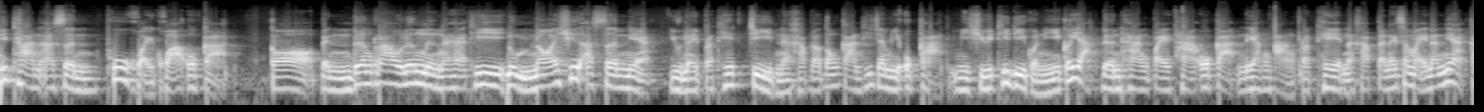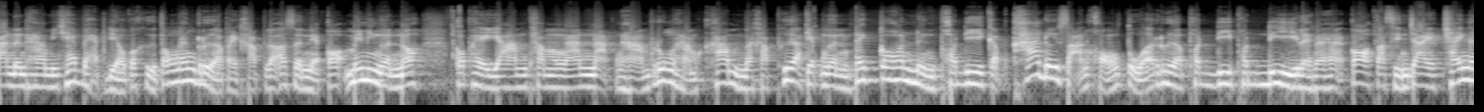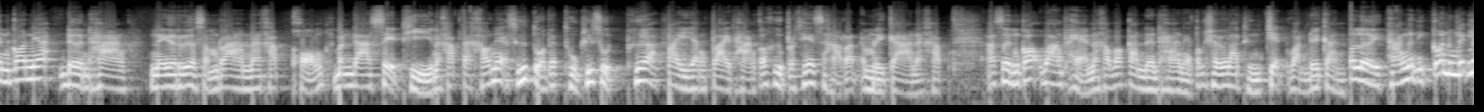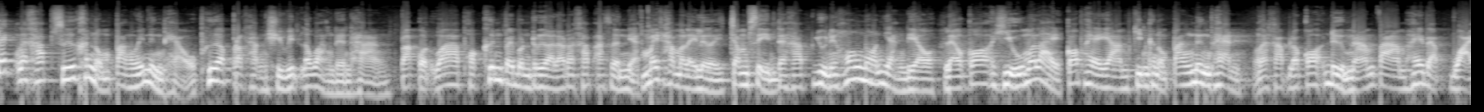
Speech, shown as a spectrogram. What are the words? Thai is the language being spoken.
นิทานอาเซนผู้ไขว่คว้าโอกาส ก็เป็นเรื่องเล่าเรื่องหนึ่งนะฮะที่หนุ่มน้อยชื่ออาเซนเนี่ย อยู่ในประเทศจีนนะครับแล้วต้องการที่จะมีโอกาสมีชีวิตที่ดีกว่านี้ ก็อยากเดินทางไปหาโอกาสยังต่างประเทศนะครับแต่ในสมัยนั้นเนี่ยการเดินทางมีแค่แบบเดียวก็คือต้องนั่งเรือไปครับแล้วอาเซนเนี่ยก็ไม่มีเงินเนาะก็พยายามทำงานหนักหามรุ่งหามค่ำนะครับเพื่อเก็บเงินได้ก้อนหนึ่งพอดีกับค่าโดยสารของตั๋วเรือพอดีพอดีเลยนะฮะก็ตัดสินใจใช้เงินก้อนเนี้ยเดินทางในเรือสำราญนะครับของบรรดาเศรษฐีนะครับแต่เขาเนี่ยซื้อตั๋วแบบถูกที่สุดเพื่อไปยังปลายทางก็คือประเทศสหรัฐอเมริกานะครับอาเซนก็วางแผนนะครับว่าการเดินทางเนี่ยต้องใช้เวลาถึง 7 วันด้วยกัน ก็เลยหาเงินอีกก้อนหนึงเล็กๆนะครับซื้อขนมปังไว้หนึ่งแถว เพื่อประทังชีวิตระหว่างเดินทาง ปรากฏว่าพอขึ้นไปบนเรือแล้วนะครับอาเซนเนี่ยไม่ทำอะไรเลยจำศีลนะครับอยู่ในห้องนอนอย่างเดียว แล้วก็หิวเมื่อไหร่ก็พยายามกินขนมปังหนึ่งแผ่นนะครับแล้วก็ดื่มน้ำตามให้แบบไหว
